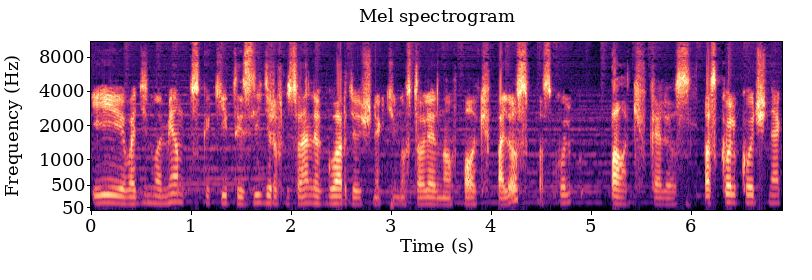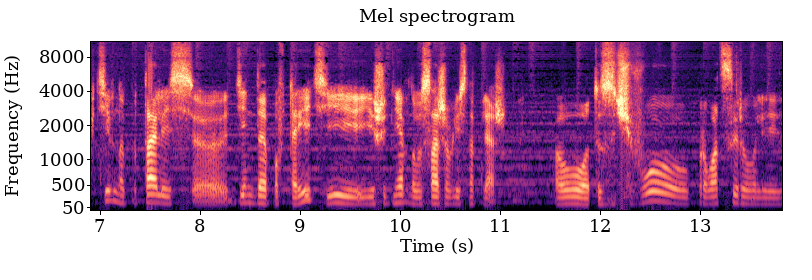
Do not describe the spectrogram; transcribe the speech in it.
И в один момент какие-то из лидеров национальных гвардий очень активно вставляли нам в палки в колес, поскольку палки в колес, поскольку очень активно пытались э, день Д повторить и ежедневно высаживались на пляж. Вот, из-за чего провоцировали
